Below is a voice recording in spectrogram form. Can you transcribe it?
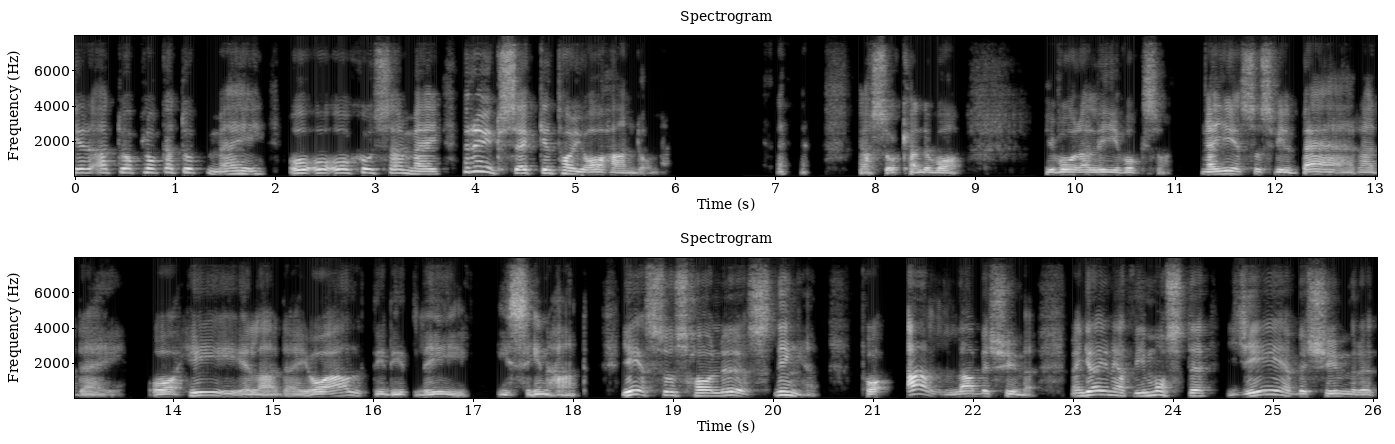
att du har plockat upp mig och, och, och skjutsar mig. Ryggsäcken tar jag hand om. ja, så kan det vara i våra liv också. När Jesus vill bära dig och hela dig och allt i ditt liv i sin hand. Jesus har lösningen på alla bekymmer. Men grejen är att vi måste ge bekymret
